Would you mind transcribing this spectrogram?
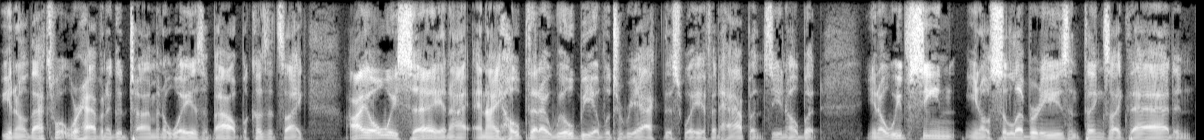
you know, that's what we're having a good time in a way is about because it's like I always say, and I and I hope that I will be able to react this way if it happens. You know, but you know, we've seen you know celebrities and things like that, and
